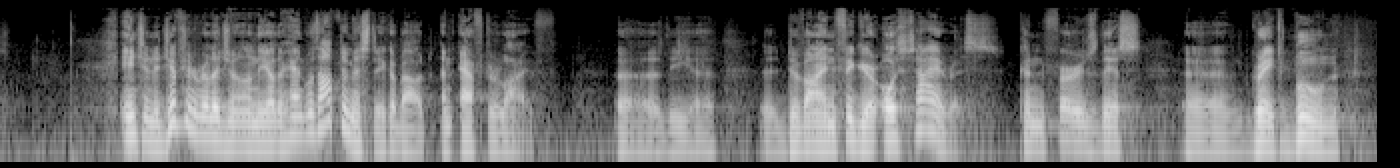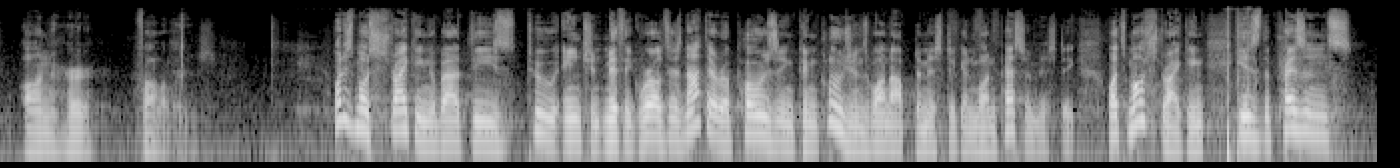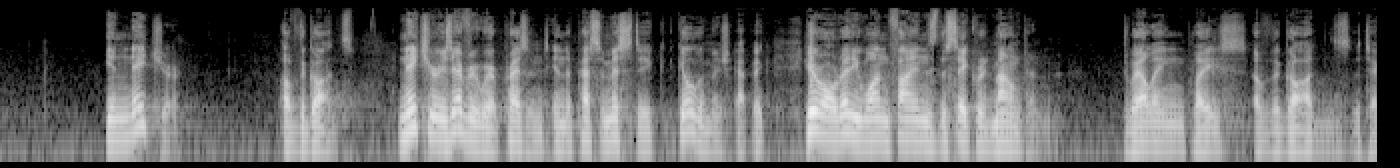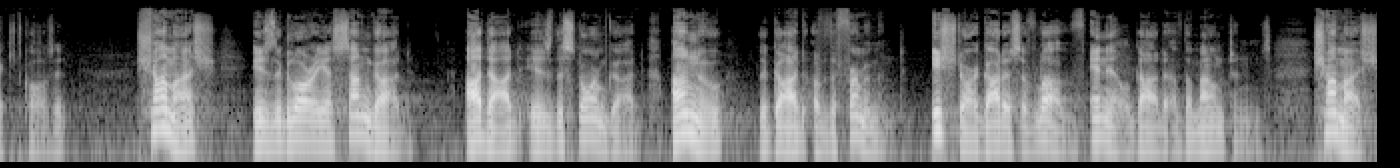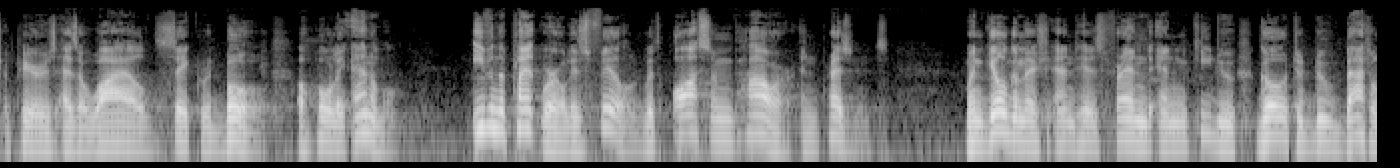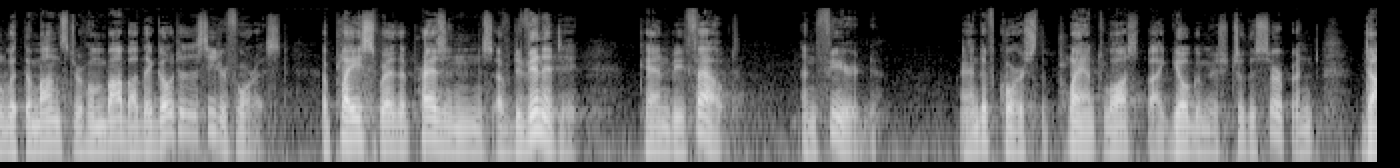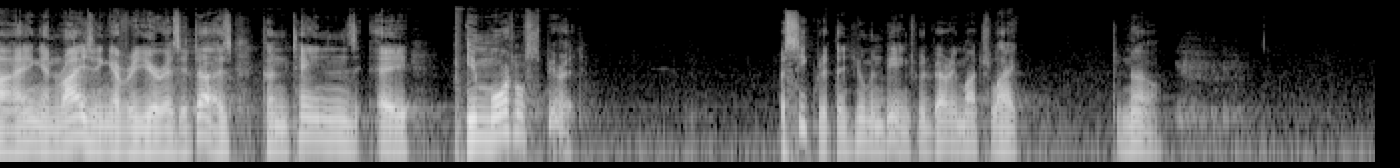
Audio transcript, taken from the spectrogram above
Ancient Egyptian religion, on the other hand, was optimistic about an afterlife. Uh, the uh, divine figure Osiris confers this uh, great boon on her followers. What is most striking about these two ancient mythic worlds is not their opposing conclusions, one optimistic and one pessimistic. What's most striking is the presence in nature of the gods. Nature is everywhere present in the pessimistic Gilgamesh epic. Here already one finds the sacred mountain, dwelling place of the gods, the text calls it. Shamash is the glorious sun god Adad is the storm god. Anu, the god of the firmament. Ishtar, goddess of love. Enlil, god of the mountains. Shamash appears as a wild, sacred bull, a holy animal. Even the plant world is filled with awesome power and presence. When Gilgamesh and his friend Enkidu go to do battle with the monster Humbaba, they go to the cedar forest, a place where the presence of divinity can be felt and feared. And of course, the plant lost by Gilgamesh to the serpent, dying and rising every year as it does, contains a immortal spirit, a secret that human beings would very much like to know.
